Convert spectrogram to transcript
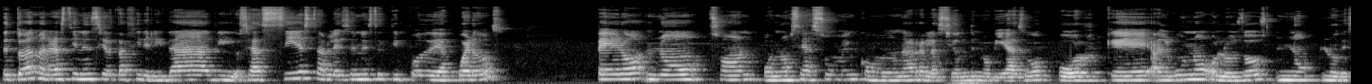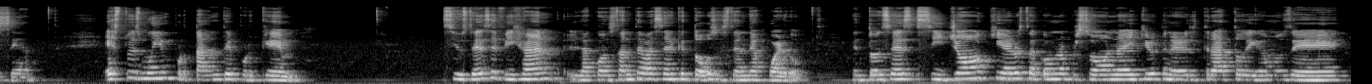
de todas maneras, tienen cierta fidelidad y, o sea, sí establecen este tipo de acuerdos, pero no son o no se asumen como una relación de noviazgo porque alguno o los dos no lo desean. Esto es muy importante porque si ustedes se fijan, la constante va a ser que todos estén de acuerdo. Entonces, si yo quiero estar con una persona y quiero tener el trato, digamos, de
